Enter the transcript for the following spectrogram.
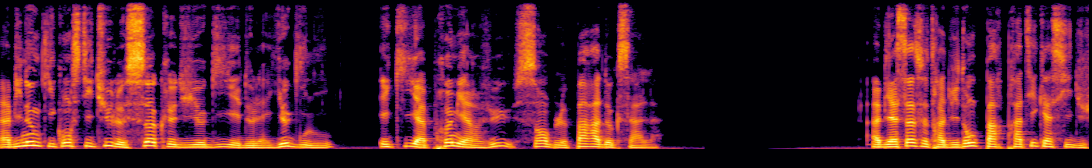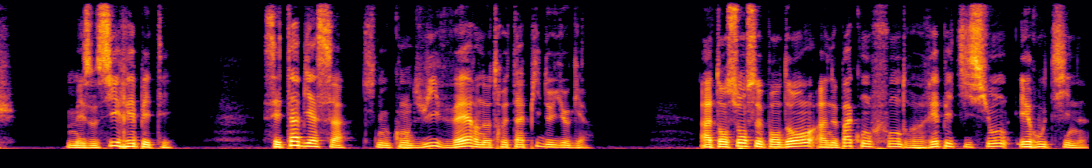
Un binôme qui constitue le socle du yogi et de la yogini, et qui, à première vue, semble paradoxal. Abhyasa se traduit donc par pratique assidue, mais aussi répétée. C'est Abhyasa qui nous conduit vers notre tapis de yoga. Attention cependant à ne pas confondre répétition et routine,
